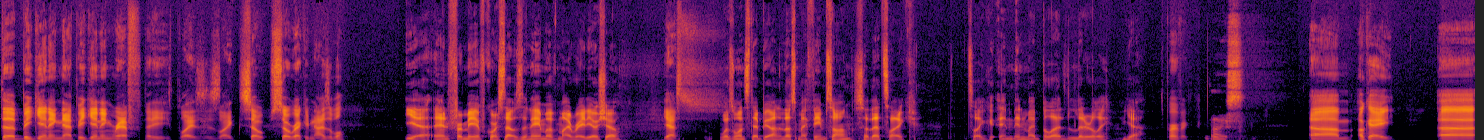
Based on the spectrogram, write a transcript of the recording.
the beginning, that beginning riff that he plays is like so so recognizable. Yeah, and for me, of course, that was the name of my radio show. Yes. Was one step beyond, and that's my theme song. So that's like, it's like in, in my blood, literally. Yeah. It's perfect. Nice. Um, okay. Uh,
